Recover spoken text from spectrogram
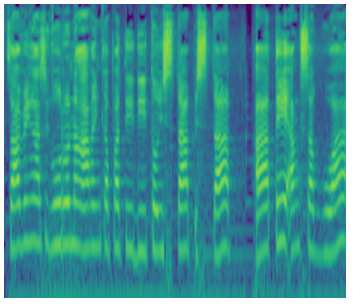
Sabi nga siguro ng aking kapatid dito, stop, stop. Ate, ang sagwa.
